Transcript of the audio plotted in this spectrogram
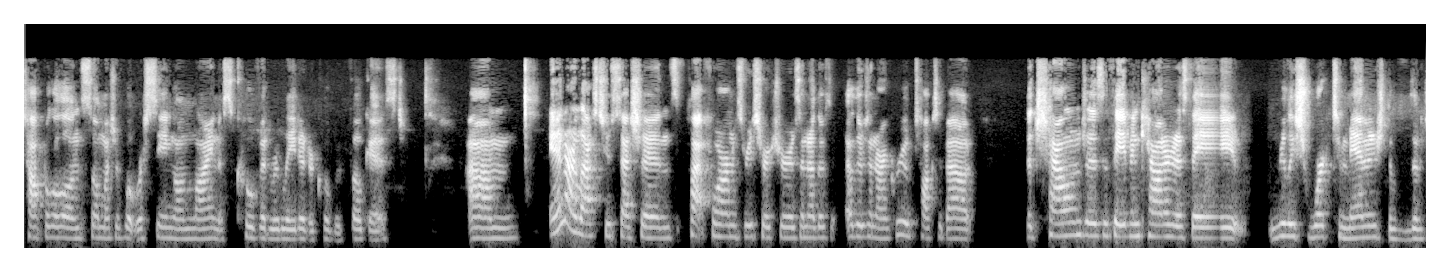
topical and so much of what we're seeing online is COVID related or COVID focused. Um, in our last two sessions, platforms, researchers, and others, others in our group talked about the challenges that they've encountered as they really work to manage the, the,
